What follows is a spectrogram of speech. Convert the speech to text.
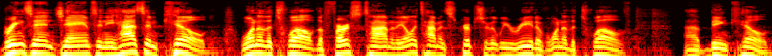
brings in James and he has him killed, one of the 12, the first time and the only time in Scripture that we read of one of the 12 uh, being killed.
